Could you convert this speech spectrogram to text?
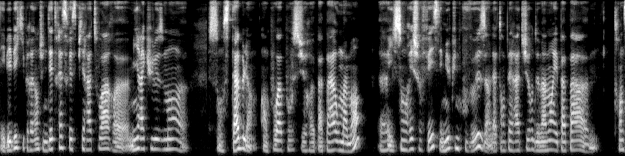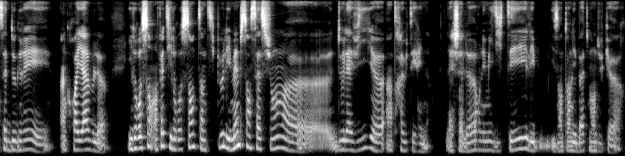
Les bébés qui présentent une détresse respiratoire euh, miraculeusement euh, sont stables en peau à peau sur papa ou maman. Euh, ils sont réchauffés, c'est mieux qu'une couveuse. La température de maman et papa, 37 euh, degrés, est incroyable. Ils ressentent, en fait, ils ressentent un petit peu les mêmes sensations euh, de la vie intra-utérine. La chaleur, l'humidité, ils entendent les battements du cœur.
